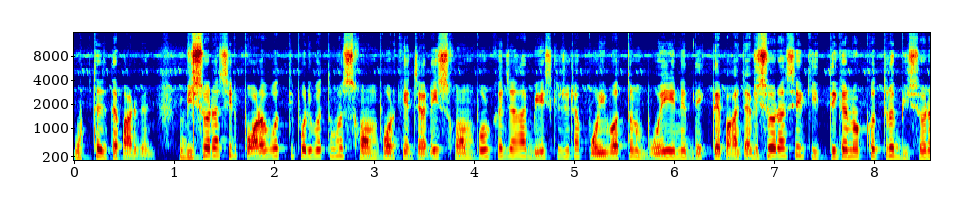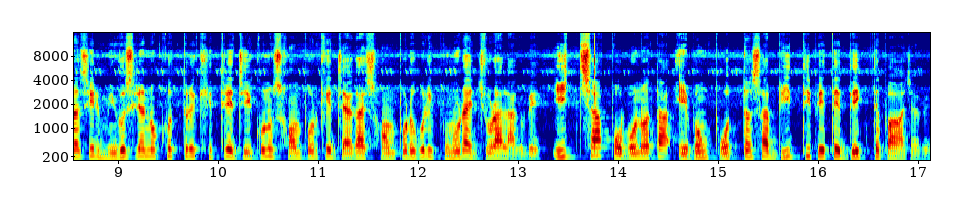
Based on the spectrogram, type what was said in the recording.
উঠতে যেতে পারবেন। বিশ্বরাশির পরবর্তী পরিবর্তন হলো সম্পর্কের জায়গা এই সম্পর্কের জায়গায় বেশ কিছুটা পরিবর্তন বয়ে এনে দেখতে পাওয়া যায়। বিশ্বরাশির কৃত্তিকা নক্ষত্র, বিশ্বরাশির মৃগশিরা নক্ষত্রের ক্ষেত্রে যে কোনো সম্পর্কের জায়গায় সম্পর্কগুলি পুনরায় জোড়া লাগবে। ইচ্ছা, প্রবণতা এবং প্রত্যাশা বৃদ্ধি পেতে দেখতে পাওয়া যাবে।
